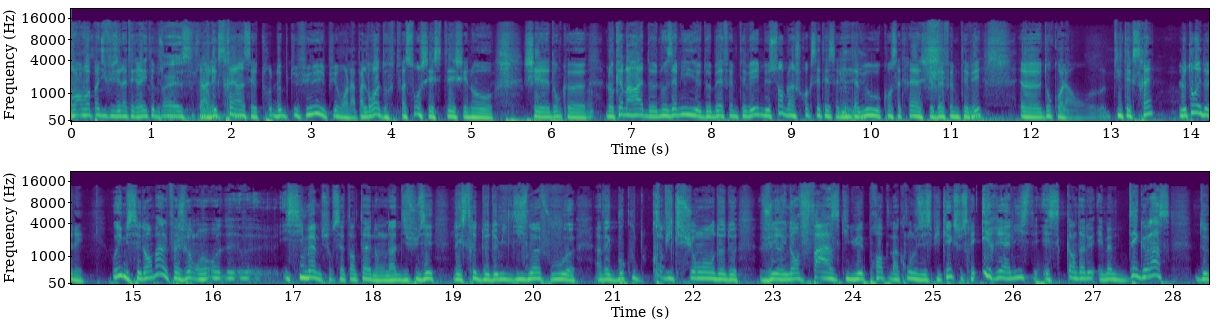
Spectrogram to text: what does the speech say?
va- on va pas diffuser l'intégralité parce que Ouais, c'est c'est un extrait, hein, c'est trop de fumer et puis on n'a pas le droit. De toute façon, c'était chez nos, chez donc euh, nos camarades, nos amis de BFM TV. Il me semble, hein, je crois que c'était ça l'interview consacrée à chez BFM TV. Euh, donc voilà, on- petit extrait. Le ton est donné. Oui, mais c'est normal. On- euh, ici même sur cette antenne, on a diffusé l'extrait de 2019 où, euh, avec beaucoup de conviction, de, de une emphase qui lui est propre, Macron nous expliquait que ce serait irréaliste et scandaleux et même dégueulasse de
